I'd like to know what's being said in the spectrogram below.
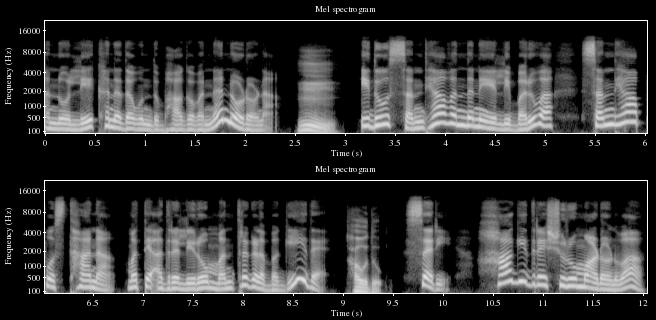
ಅನ್ನೋ ಲೇಖನದ ಒಂದು ಭಾಗವನ್ನ ನೋಡೋಣ. ಇದು ಸಂಧ್ಯಾವಂದನೆಯಲ್ಲಿ ಬರುವ ಸಂಧ್ಯಾಪುಸ್ಥಾನ ಮತ್ತೆ ಅದರಲ್ಲಿರೋ ಮಂತ್ರಗಳ ಬಗ್ಗೆ ಇದೆ. ಹೌದು. ಸರಿ ಹಾಗಿದ್ರೆ ಶುರು ಮಾಡೋಣವಾ?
